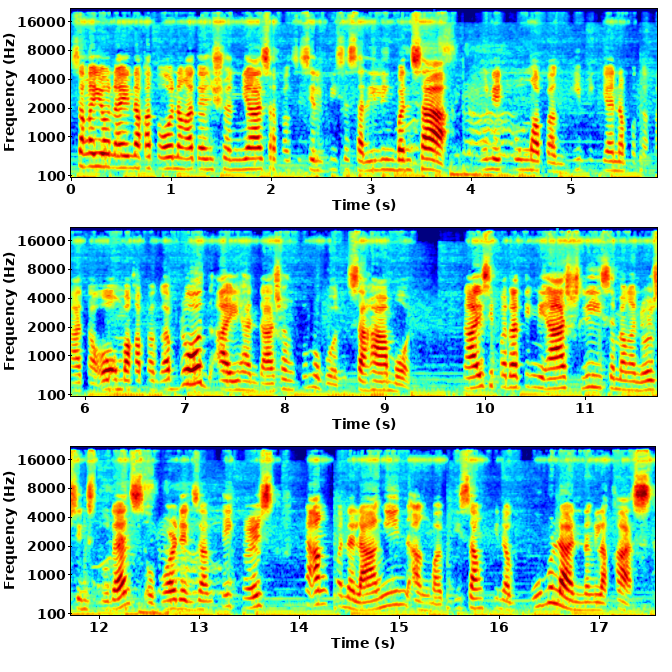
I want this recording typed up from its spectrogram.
Sa ngayon ay nakatuon ang atensyon niya sa pagsisilbi sa sariling bansa. Ngunit kung mapagbibigyan ng pagkakataong makapag-abroad ay handa siyang tumugon sa hamon. Nais iparating ni Ashley sa mga nursing students o board exam takers na ang panalangin ang mabisang pinagmumulan ng lakas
